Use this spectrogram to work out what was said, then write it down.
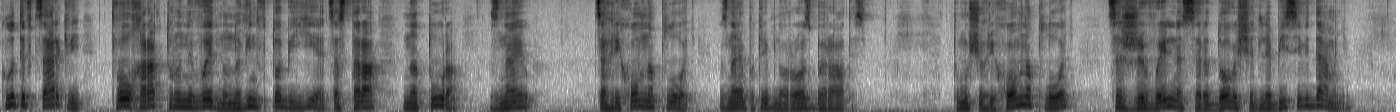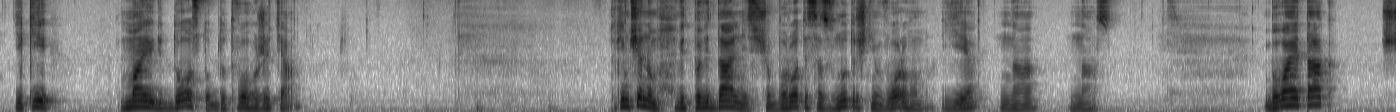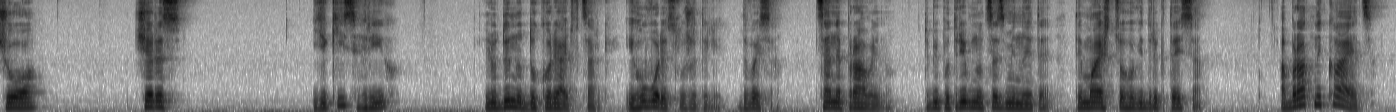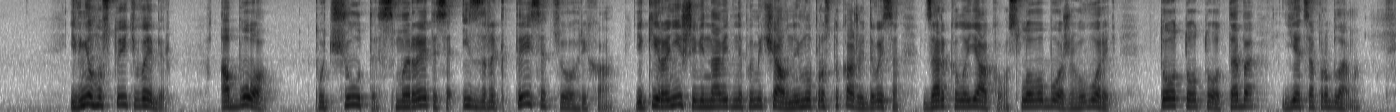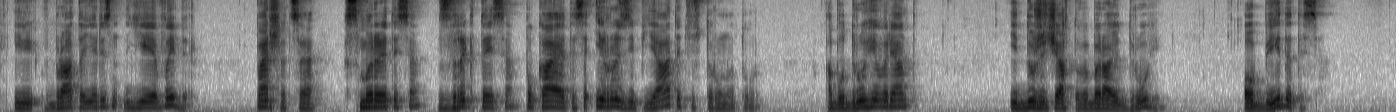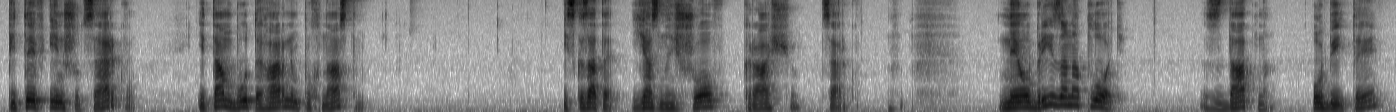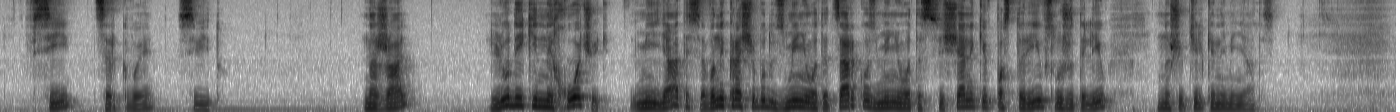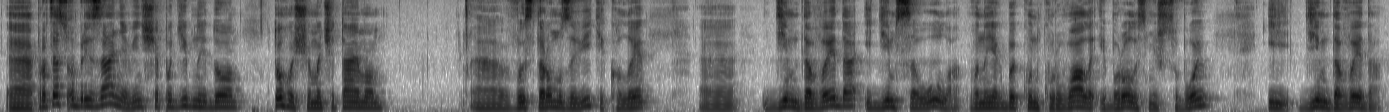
Коли ти в церкві, твого характеру не видно, але він в тобі є. Ця стара натура, з нею це гріховна плоть, з нею потрібно розбиратись. Тому що гріховна плоть це живильне середовище для бісів і демонів, які мають доступ до твого життя. Таким чином, відповідальність, щоб боротися з внутрішнім ворогом, є на нас. Буває так, що через якийсь гріх людину докоряють в церкві і говорять служителі: дивися, це неправильно, тобі потрібно це змінити, ти маєш цього відректися. А брат не кається. І в нього стоїть вибір: або почути, смиритися і зректися цього гріха, який раніше він навіть не помічав. Ну йому просто кажуть: дивися, дзеркало Якова, Слово Боже, говорить: то, то, то, в тебе є ця проблема. І в брата є, різ... є вибір. Перше, це смиритися, зректися, покаятися і розіп'яти цю стару натуру. Або другий варіант, і дуже часто вибирають другий обідатися, піти в іншу церкву і там бути гарним пухнастим. І сказати: Я знайшов кращу церкву. Необрізана плоть здатна обійти всі церкви світу. На жаль, люди, які не хочуть мінятися, вони краще будуть змінювати церкву, змінювати священиків, пасторів, служителів, ну щоб тільки не мінятися. Е, Процес обрізання він ще подібний до того, що ми читаємо е, в Старому Завіті, коли е, дім Давида і дім Саула вони якби конкурували і боролись між собою. І дім Давида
